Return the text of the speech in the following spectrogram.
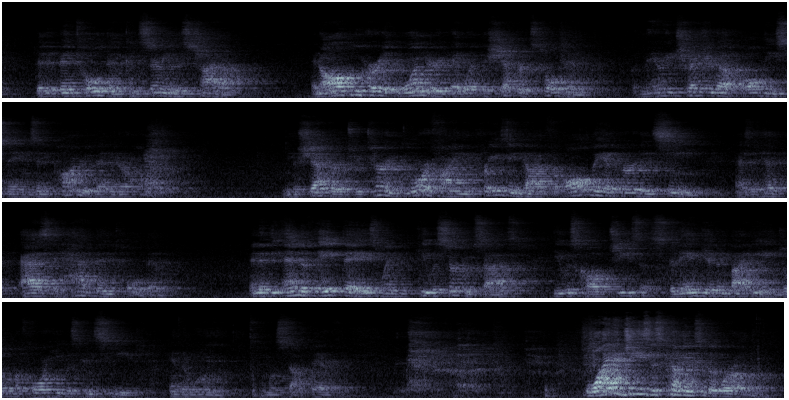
that had been told them concerning this child. And all who heard it wondered at what the shepherds told them. But Mary treasured up all these things and pondered them in her heart. And the shepherds returned, glorifying and praising God for all they had heard and seen, as it had, as it had been told them. And at the end of eight days, when he was circumcised, he was called Jesus, the name given by the angel before he was conceived in the womb. And we'll stop there. Why did Jesus come into the world?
